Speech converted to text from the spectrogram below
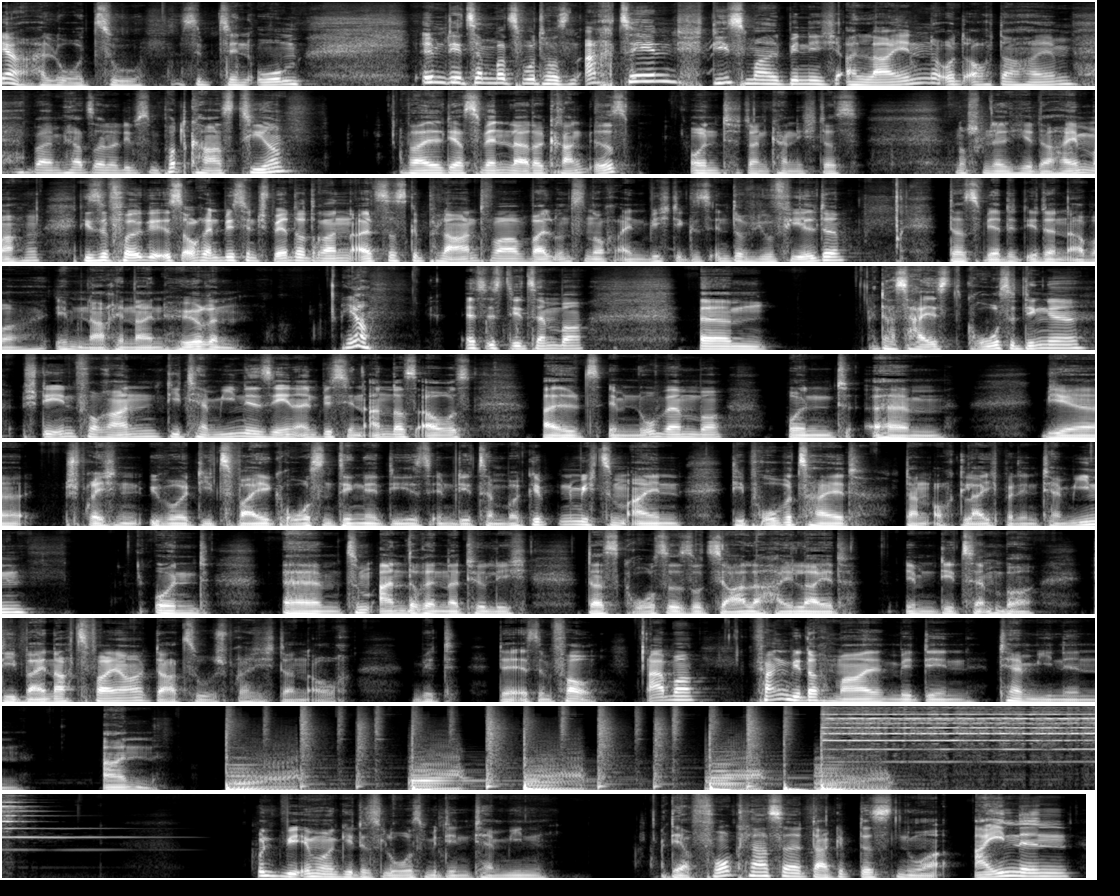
Ja, hallo zu 17 Ohm im Dezember 2018. Diesmal bin ich allein und auch daheim beim Herz allerliebsten Podcast hier, weil der Sven leider krank ist. Und dann kann ich das noch schnell hier daheim machen. Diese Folge ist auch ein bisschen später dran, als das geplant war, weil uns noch ein wichtiges Interview fehlte. Das werdet ihr dann aber im Nachhinein hören. Ja, es ist Dezember. Ähm, das heißt, große Dinge stehen voran, die Termine sehen ein bisschen anders aus als im November und ähm, wir sprechen über die zwei großen Dinge, die es im Dezember gibt, nämlich zum einen die Probezeit, dann auch gleich bei den Terminen und ähm, zum anderen natürlich das große soziale Highlight im Dezember, die Weihnachtsfeier. Dazu spreche ich dann auch mit der SMV. Aber Fangen wir doch mal mit den Terminen an. Und wie immer geht es los mit den Terminen der Vorklasse. Da gibt es nur einen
